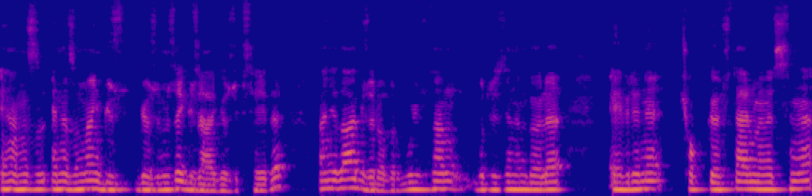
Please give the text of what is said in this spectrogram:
en, az, en azından güz- gözümüze güzel gözükseydi bence daha güzel olur. Bu yüzden bu dizinin böyle evreni çok göstermemesini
